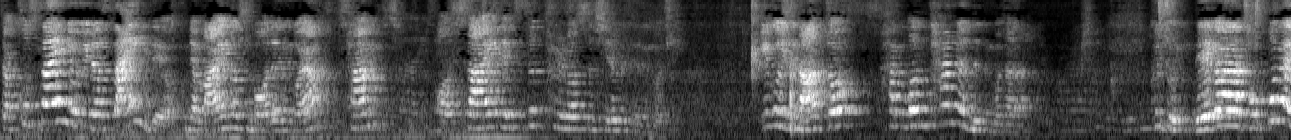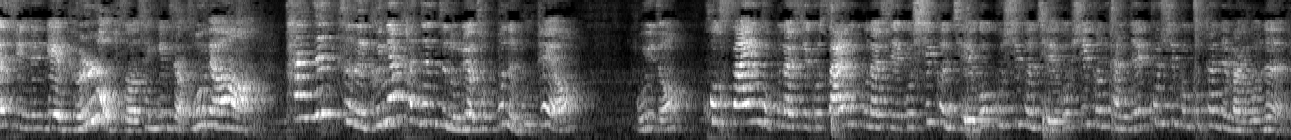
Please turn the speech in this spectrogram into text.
자 코사인이 오히려 사인이 돼요. 그냥 마이너스 뭐가 되는 거야? 3 어, 사인 x 플러스 c 이렇게 되는 거지. 이거 이제 나왔죠? 한 번 타면 되는 거잖아. 그쵸? 내가 적분할 수 있는 게 별로 없어 생김새가. 보면 탄젠트는 그냥 탄젠트는 우리가 적분을 못해요. 보이죠? 코사인 적분할 수 있고 사인 적분할 수 있고 시컨 제곱 코시컨 제곱 시컨 탄젠 코시컨 코탄젠 말고는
